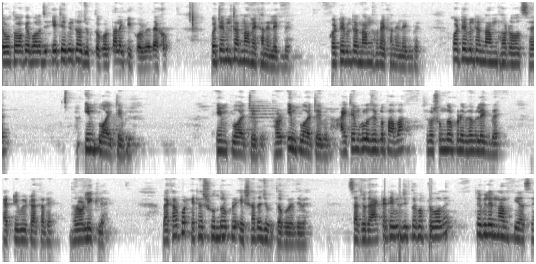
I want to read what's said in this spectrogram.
এবং তোমাকে বলে যে এই টেবিলটাও যুক্ত করো, তাহলে কি করবে? দেখো, ওই টেবিলটার নাম এখানে লিখবে। ওই টেবিলটার নাম ধরে এখানে লিখবে। ওই টেবিলটার নাম ধরো হচ্ছে এমপ্লয় টেবিল এমপ্লয় টেবিল ধরো এমপ্লয় টেবিল আইটেমগুলো যেগুলো পাবা, সেগুলো সুন্দর করে এভাবে লিখবে অ্যাট্রিবিউট আকারে। ধরো লিখলে। লেখার পর এটা সুন্দর করে এর সাথে যুক্ত করে দিবে। স্যার, যদি একটা টেবিল যুক্ত করতে বলে, টেবিলের নাম কি আছে?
